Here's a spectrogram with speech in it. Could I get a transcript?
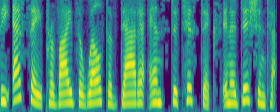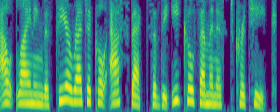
The essay provides a wealth of data and statistics in addition to outlining the theoretical aspects of the ecofeminist critique.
